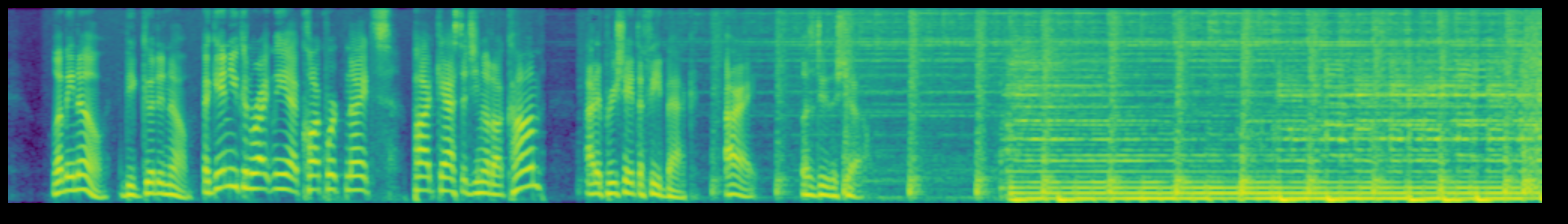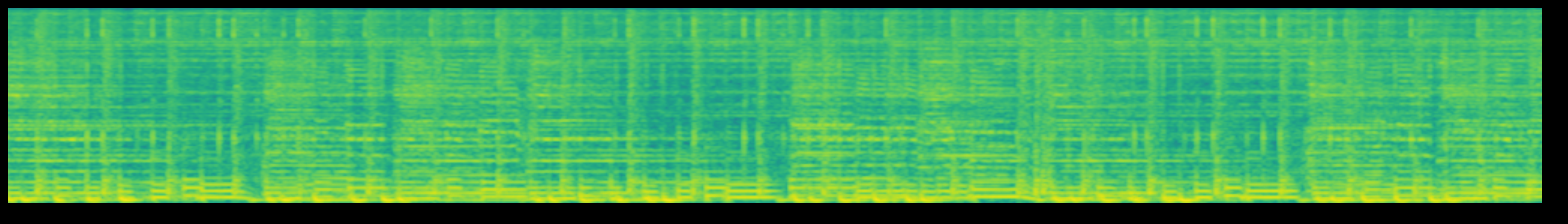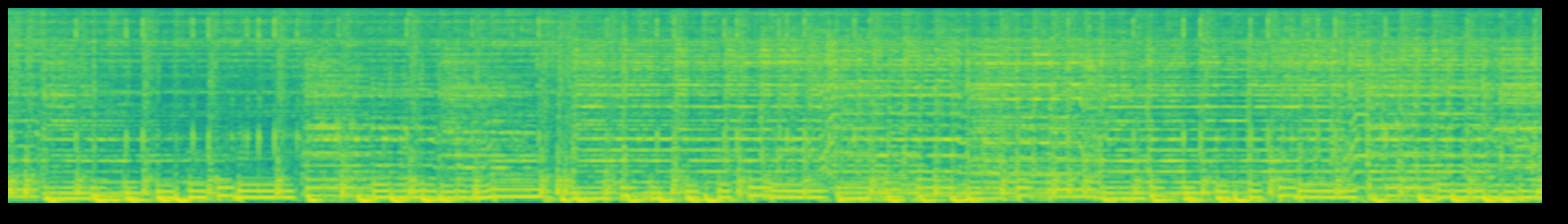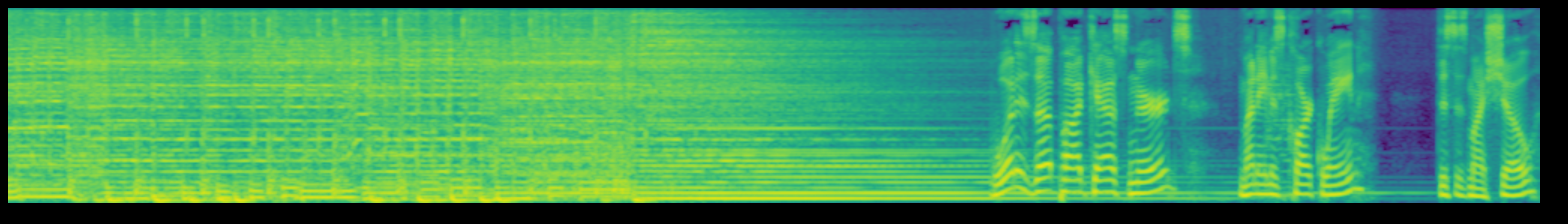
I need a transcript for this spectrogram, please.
Let me know. It'd be good to know. Again, you can write me at clockworknightspodcast at gmail.com. I'd appreciate the feedback. All right, let's do the show. What is up, podcast nerds? My name is Clark Wayne. This is my show.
